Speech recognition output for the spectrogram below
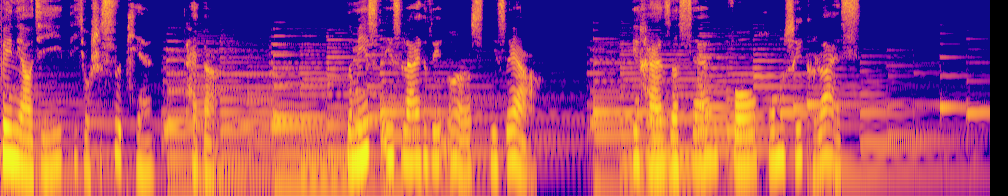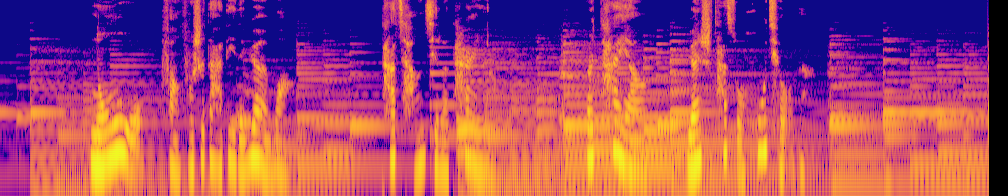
飞鸟集第九十四篇，泰戈尔。The mist is like the earth is desire. It has a sand for whom she cries. 浓雾仿佛是大地的愿望，它藏起了太阳，而太阳原是它所呼求的。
